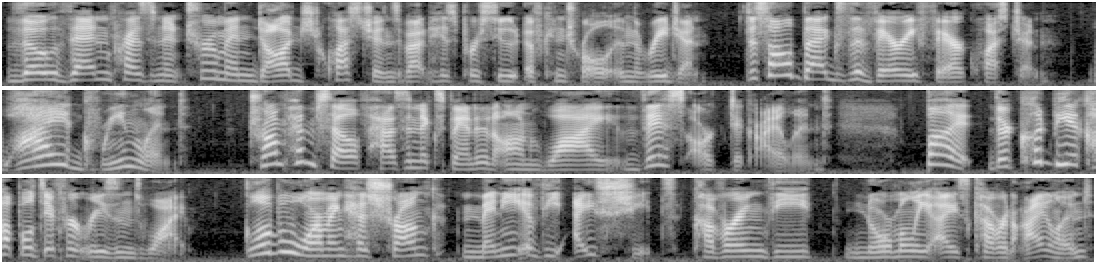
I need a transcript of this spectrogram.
though then President Truman dodged questions about his pursuit of control in the region. This all begs the very fair question why Greenland? Trump himself hasn't expanded on why this Arctic island, but there could be a couple different reasons why. Global warming has shrunk many of the ice sheets covering the normally ice covered island,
